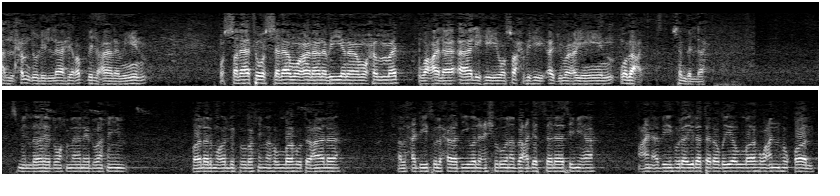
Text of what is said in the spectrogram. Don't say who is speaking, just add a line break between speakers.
الحمد لله رب العالمين والصلاة والسلام على نبينا محمد وعلى آله وصحبه أجمعين وبعد. بسم الله.
بسم الله الرحمن الرحيم. قال المؤلف رحمه الله تعالى الحديث الحادي والعشرون بعد الثلاثمائة عن أبي هريرة رضي الله عنه قال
